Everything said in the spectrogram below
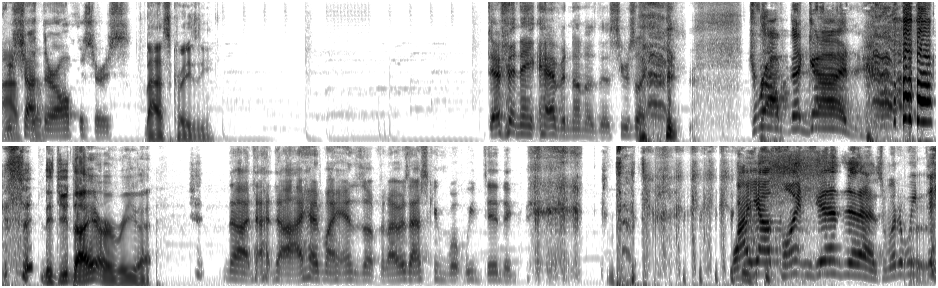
Ah, shot fair. their officers. that's crazy. Devin ain't having none of this. He was like, "Drop the gun!" Did you die or were you at? No, no, no. I had my hands up and I was asking what we did. Why y'all pointing guns at us? What are we do?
